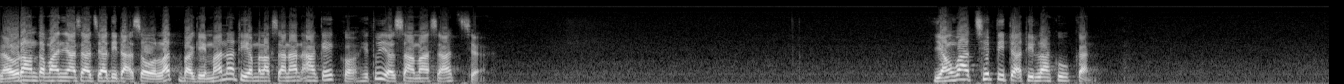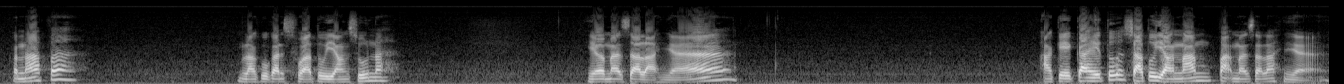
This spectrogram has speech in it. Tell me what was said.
Lah orang temannya saja tidak sholat, bagaimana dia melaksanakan akekah? Itu ya sama saja. Yang wajib tidak dilakukan. Kenapa? melakukan sesuatu yang sunnah ya masalahnya akikah itu satu yang nampak masalahnya.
